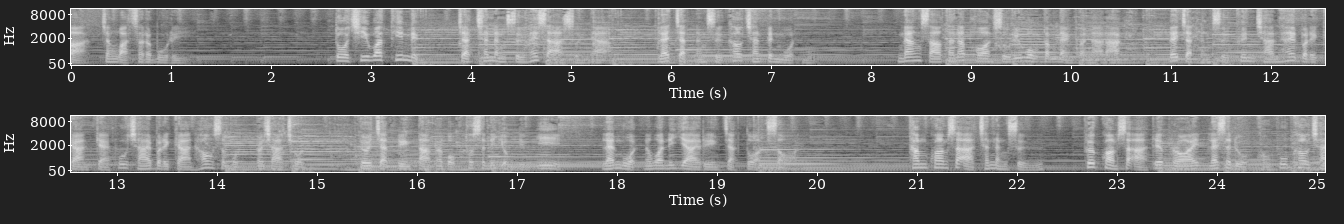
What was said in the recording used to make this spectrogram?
บาท จังหวัดสระบุรี ตัวชี้วัดที่ 1 จัดชั้นหนังสือให้สะอาดสวยงาม และจัดหนังสือเข้าชั้นเป็นหมวดหมู่ นางสาวธนพรสุริวงศ์ตำแหน่งบรรณารักษ์ได้จัดหนังสือขึ้นชั้นให้บริการแก่ผู้ใช้บริการห้องสมุดประชาชน โดยจัดเรียงตามระบบทศนิยมดิวอี้และหมวดนวนิยายเรียงจากตัวอักษรทำความสะอาดชั้นหนังสือ เพื่อความสะอาดเรียบร้อย และสะดวกของผู้เข้าใช้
